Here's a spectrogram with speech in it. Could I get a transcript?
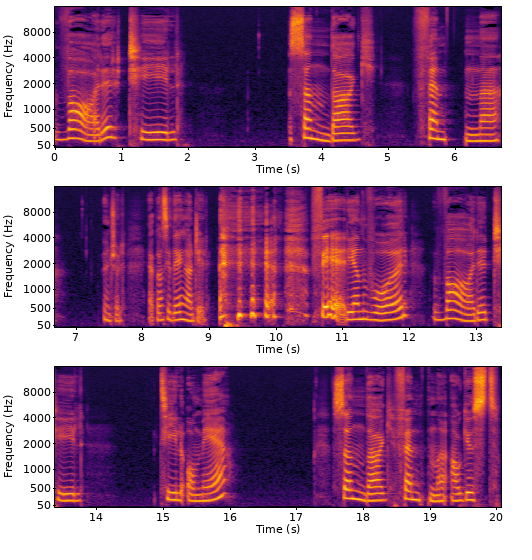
varer til søndag 15. Unnskyld, jeg kan si det en gang til. Ferien vår varer til til og med søndag 15. august.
